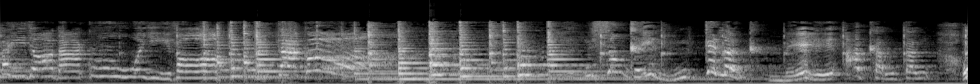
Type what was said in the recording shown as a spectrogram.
北家大哥一方，大哥。兄弟，你个人没啊等等，我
